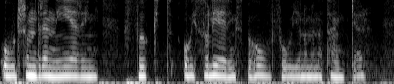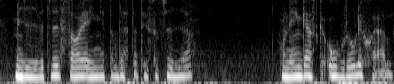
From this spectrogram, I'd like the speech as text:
Ord som dränering, fukt och isoleringsbehov for genom mina tankar, men givetvis sa jag inget av detta till Sofia. Hon är en ganska orolig själ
